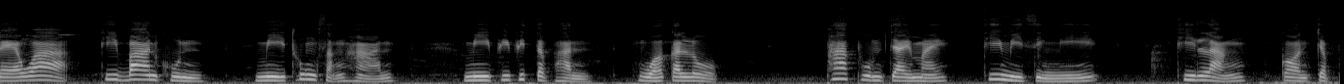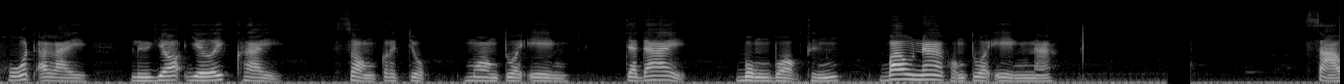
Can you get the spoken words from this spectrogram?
แล้วว่าที่บ้านคุณมีทุ่งสังหาร มีพิพิธภัณฑ์ หัวกะโหลก ภาคภูมิใจไหม ที่มีสิ่งนี้ ทีหลังก่อนจะโพสอะไร หรือเยาะเย้ยใคร ส่องกระจกมองตัวเอง จะได้ บ่งบอกถึงเบ้าหน้าของตัวเองนะ สาว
